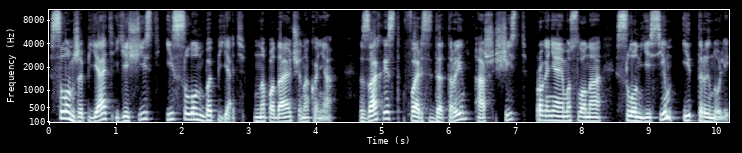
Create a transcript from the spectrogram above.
Слон G5, Е6 і слон Б5, нападаючи на коня. Захист ферзь d3, h6, проганяємо слона, слон Е7 і 3 нулі.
